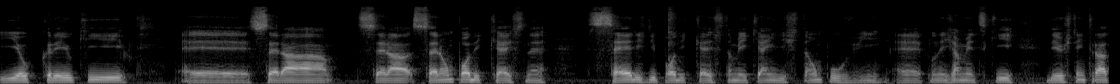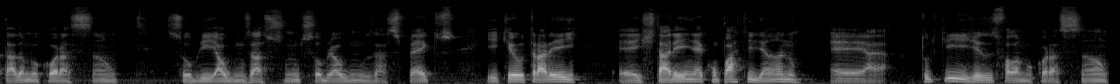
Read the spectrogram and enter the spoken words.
E eu creio que é, será será um podcast, né? Séries de podcasts também que ainda estão por vir, é, planejamentos que Deus tem tratado ao meu coração sobre alguns assuntos, sobre alguns aspectos e que eu trarei, é, estarei né, compartilhando é, tudo que Jesus falou ao meu coração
